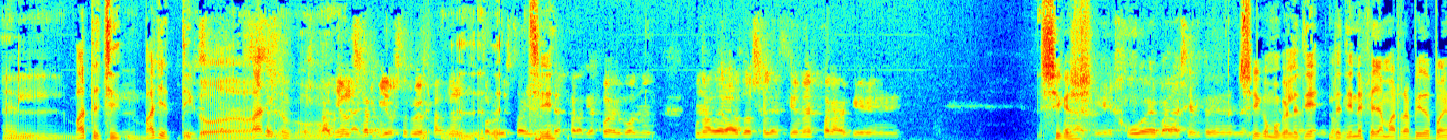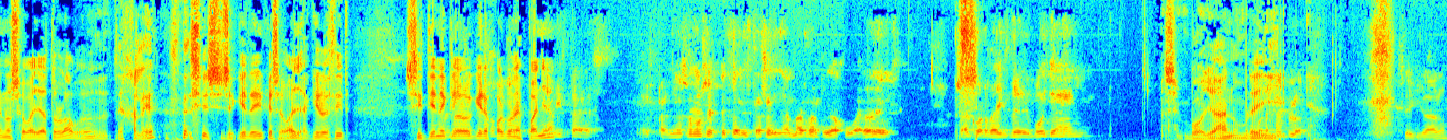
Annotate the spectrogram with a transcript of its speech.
El Batechi- Bayetic o- o- Español, serbio, serbio español. Por lo visto hay Sí. para que juegue con una de las dos selecciones para que, Sí, que para es. que juegue para siempre. en el- Sí, como que le, ti- le tienes que llamar rápido para que no se vaya a otro lado. Eh, Déjale. si, si se quiere ir, que se vaya. Quiero decir, si tiene claro que quiere jugar con España, España somos especialistas en llamar rápido a jugadores. ¿Os acordáis de Boyan, Boyan, hombre, por y ejemplo? Sí, claro.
